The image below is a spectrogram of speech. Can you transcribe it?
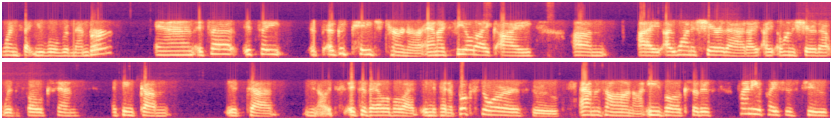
ones that you will remember, and it's a it's a a good page turner. And I feel like I um, I, I want to share that. I, I, I want to share that with folks, and I think um, it uh, you know it's it's available at independent bookstores through Amazon on ebook. So there's plenty of places to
